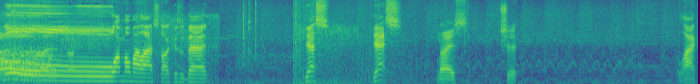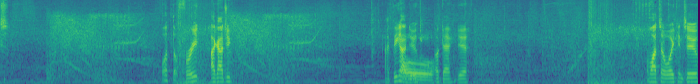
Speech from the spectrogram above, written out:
Oh, I'm on my last stock. This is bad. Yes. Yes. Nice. Shit. Relax. What the freak? I got you. I think I do. Oh. Okay, yeah. I'm about to awaken too.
